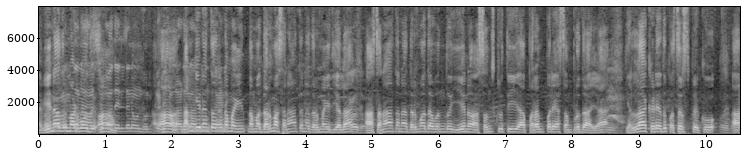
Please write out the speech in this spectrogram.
ನಾವೇನಾದ್ರೂ ಮಾಡ್ಬೋದು. ನಮ್ಗೇನಂತಂದ್ರೆ ನಮ್ಮ ನಮ್ಮ ಧರ್ಮ ಸನಾತನ ಧರ್ಮ ಇದೆಯಲ್ಲ ಆ ಸನಾತನ ಧರ್ಮದ ಒಂದು ಏನು ಆ ಸಂಸ್ಕೃತಿ ಆ ಪರಂಪರೆ ಆ ಸಂಪ್ರದಾಯ ಎಲ್ಲಾ ಕಡೆ ಅದು ಪಸರಿಸ್ಬೇಕು. ಆ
